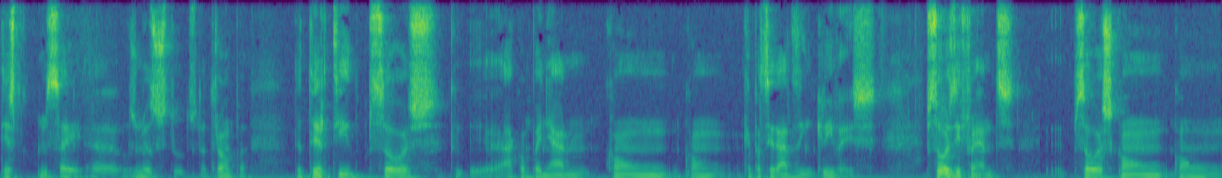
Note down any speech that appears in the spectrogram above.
desde que comecei uh, os meus estudos na trompa, de ter tido pessoas que, a acompanhar-me com, com capacidades incríveis. Pessoas diferentes, pessoas com, com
